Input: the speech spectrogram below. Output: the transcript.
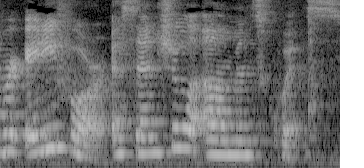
Number 84, Essential Elements Quiz.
